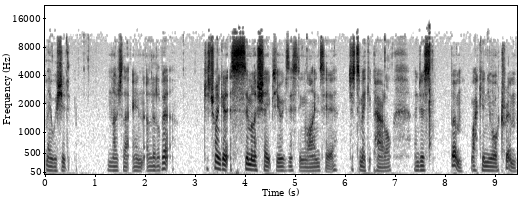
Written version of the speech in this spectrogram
Maybe we should nudge that in a little bit. Just try and get a similar shape to your existing lines here. just to make it parallel, and just boom, whack in your trim.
